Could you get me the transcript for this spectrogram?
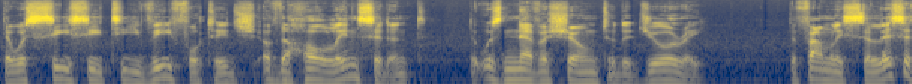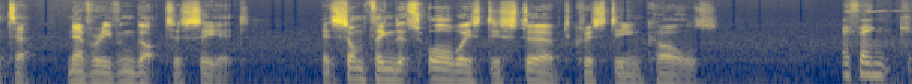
there was CCTV footage of the whole incident that was never shown to the jury. The family's solicitor never even got to see it. It's something that's always disturbed Christine Coles. I think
